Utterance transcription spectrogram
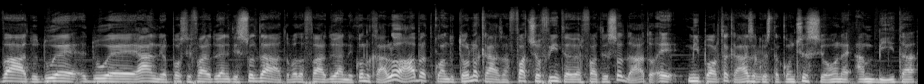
vado due, due anni al posto di fare due anni di soldato vado a fare due anni con Carlo Abat quando torno a casa faccio finta di aver fatto il soldato e mi porta a casa questa concessione ambita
